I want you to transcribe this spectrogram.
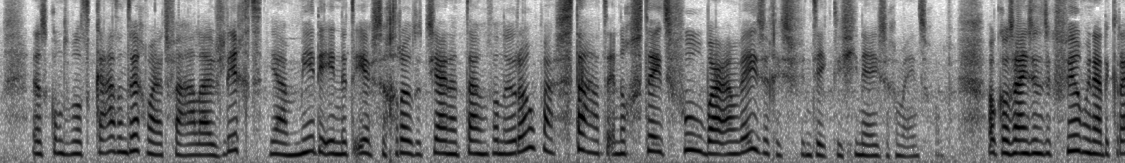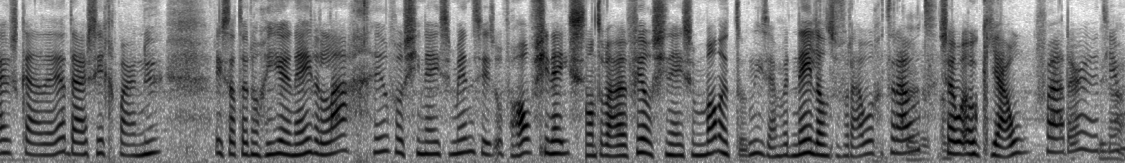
En dat komt omdat Katendrecht, waar het verhalenhuis ligt, ja, midden in het eerste grote Chinatown van Europa staat. En nog steeds voelbaar aanwezig is, vind ik, de Chinese gemeenschap. Ook al zijn ze natuurlijk veel meer naar de kruiskade, hè, daar zichtbaar nu is dat er nog hier een hele laag heel veel Chinese mensen is, of half Chinees. Want er waren veel Chinese mannen toen, die zijn met Nederlandse vrouwen getrouwd. Zo ook jouw vader, Jim. Ja.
